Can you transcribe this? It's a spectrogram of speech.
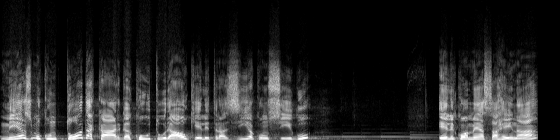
mesmo com toda a carga cultural que ele trazia consigo, ele começa a reinar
